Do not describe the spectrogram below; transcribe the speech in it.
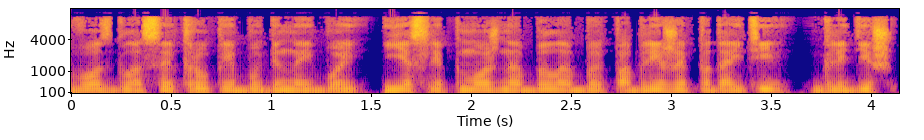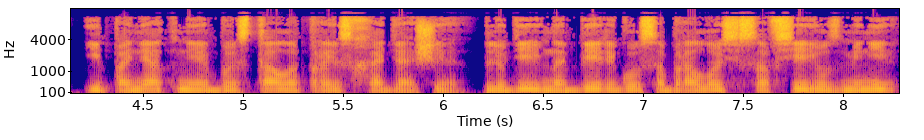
возгласы труп и бубенный бой. Если б можно было бы поближе подойти, глядишь, и понятнее бы стало происходящее. Людей на берегу собралось со всей Узмени,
